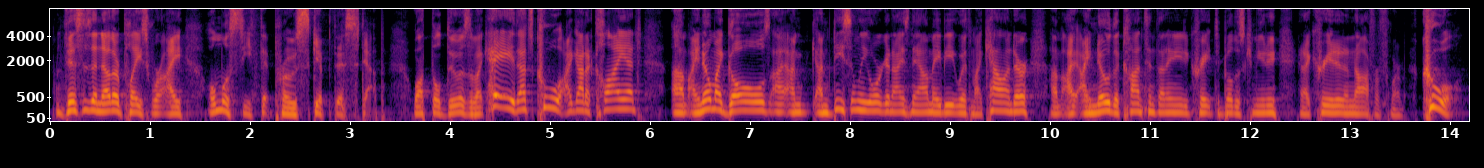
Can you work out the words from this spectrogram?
this is another place where I almost see Fit Pros skip this step. What they'll do is they're like, "Hey, that's cool. I got a client. Um, I know my goals. I, am I'm, I'm decently organized now, maybe with my calendar. Um, I, I know the content that I need to create to build this community, and I created an offer for him. Cool."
